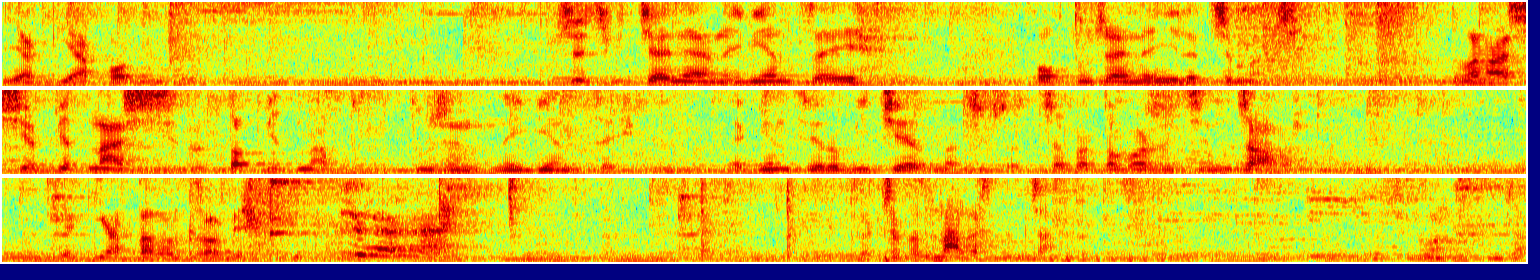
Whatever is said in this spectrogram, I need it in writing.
jak ja powiem. Trzy ćwiczenia najwięcej, powtórzenia ile trzymać. 12, 15, do 15 powtórzeń najwięcej. Jak więcej robicie, znaczy, że trzeba dołożyć ciężaru. Jak ja teraz zrobię. To trzeba znaleźć ten czar. Szukam ten czar.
